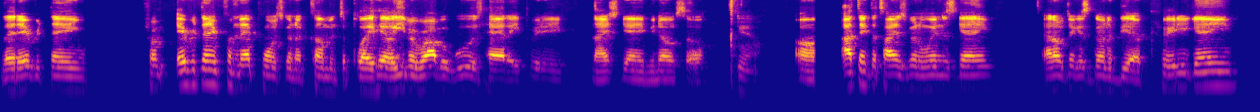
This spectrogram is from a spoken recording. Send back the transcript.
Let everything from everything from that point is going to come into play. Hell, even Robert Woods had a pretty nice game, you know. So Yeah. um, I think the Titans are going to win this game. I don't think it's going to be a pretty game.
